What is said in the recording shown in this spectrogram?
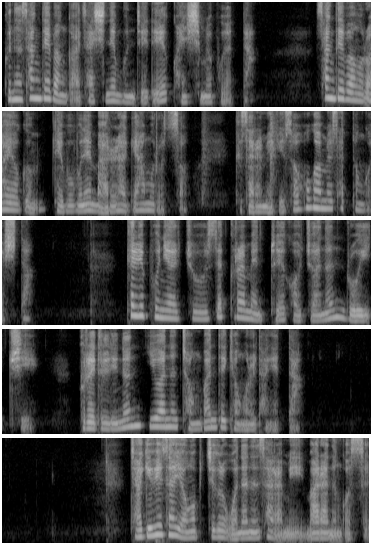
그는 상대방과 자신의 문제에 대해 관심을 보였다. 상대방으로 하여금 대부분의 말을 하게 함으로써 그 사람에게서 호감을 샀던 것이다. 캘리포니아주 세크라멘토에 거주하는 로이 쥐. 브래들리는 이와는 정반대 경우를 당했다. 자기 회사 영업직을 원하는 사람이 말하는 것을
